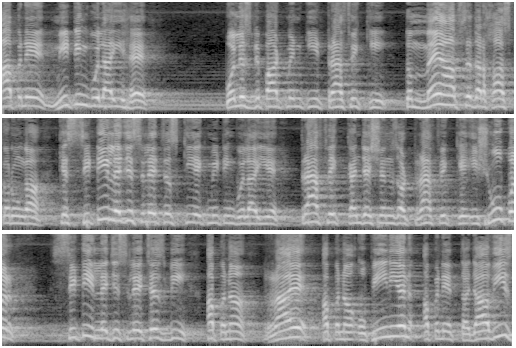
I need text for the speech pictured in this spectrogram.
آپ نے میٹنگ بلائی ہے پولیس ڈپارٹمنٹ کی، ٹریفک کی، تو میں آپ سے درخواست کروں گا کہ سٹی لیجسلیچرز کی ایک میٹنگ بلائیے۔ ٹریفک کنجیشنز اور ٹریفک کے ایشو پر سٹی لیجسلیچرز بھی اپنا رائے، اپنا اوپینین اپنے تجاویز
